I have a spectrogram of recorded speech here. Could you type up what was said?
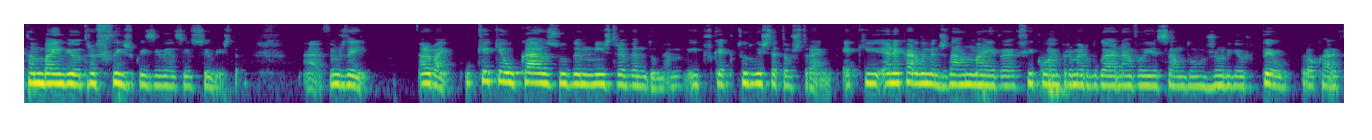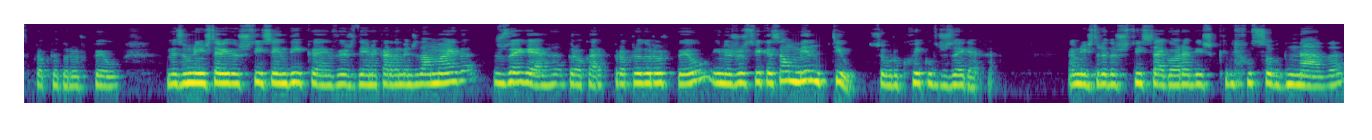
também de outra feliz coincidência socialista. Ah, vamos daí. Ora bem, o que é que é o caso da ministra Van Dunham e porquê é que tudo isto é tão estranho? É que Ana Carla Mendes da Almeida ficou em primeiro lugar na avaliação de um júri europeu para o cargo de Procurador Europeu mas o Ministério da Justiça indica, em vez de Ana Carla Mendes de Almeida, José Guerra para o cargo de Procurador Europeu e na justificação mentiu sobre o currículo de José Guerra. A Ministra da Justiça agora diz que não soube de nada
